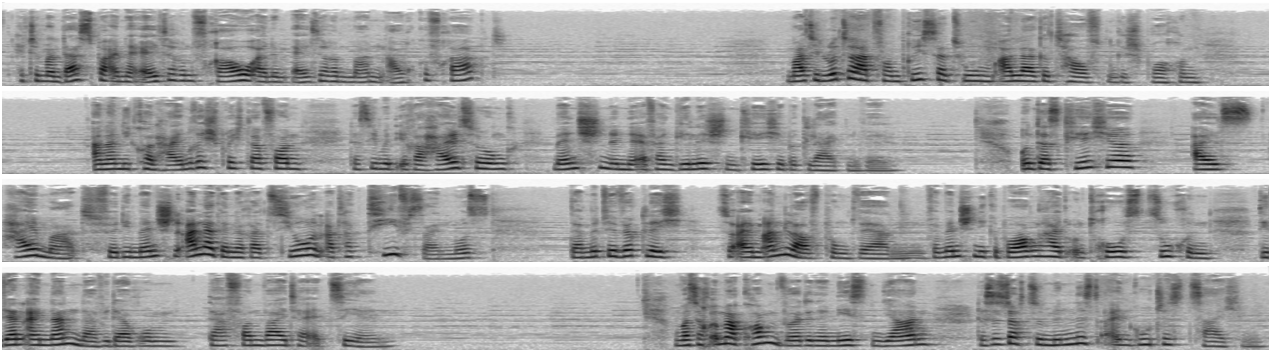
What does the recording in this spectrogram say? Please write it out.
hätte man das bei einer älteren Frau, einem älteren Mann auch gefragt? Martin Luther hat vom Priestertum aller Getauften gesprochen Anna-Nicole Heinrich spricht davon, dass sie mit ihrer Haltung Menschen in der evangelischen Kirche begleiten will. Und dass Kirche als Heimat für die Menschen aller Generationen attraktiv sein muss, damit wir wirklich zu einem Anlaufpunkt werden, für Menschen, die Geborgenheit und Trost suchen, die dann einander wiederum davon weiter erzählen. Und was auch immer kommen wird in den nächsten Jahren, das ist doch zumindest ein gutes Zeichen.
